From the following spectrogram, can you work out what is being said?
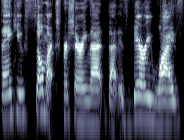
Thank you so much for sharing that. That is very wise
